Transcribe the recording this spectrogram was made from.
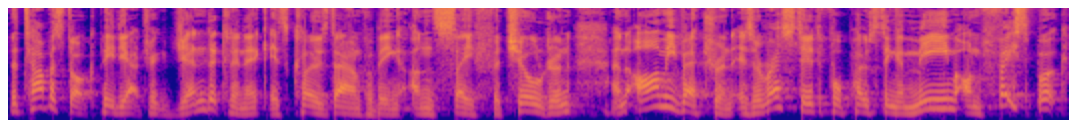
The Tavistock Paediatric Gender Clinic is closed down for being unsafe for children. An army veteran is arrested for posting a meme on Facebook.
